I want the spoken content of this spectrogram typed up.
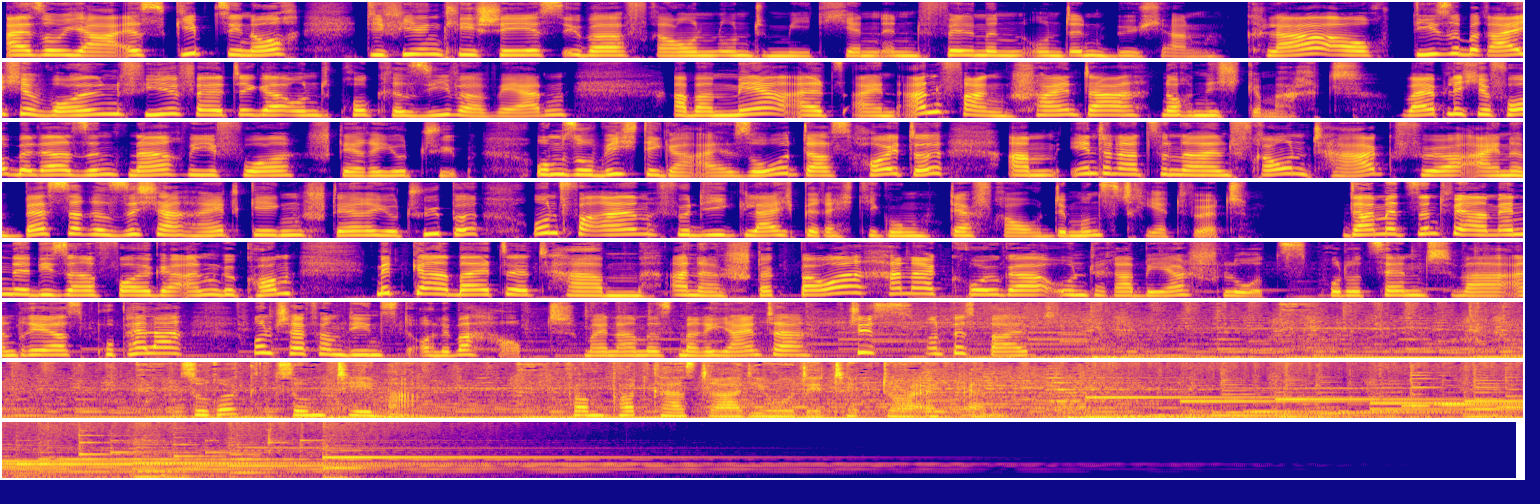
Also ja, es gibt sie noch, die vielen Klischees über Frauen und Mädchen in Filmen und in Büchern. Klar, auch diese Bereiche wollen vielfältiger und progressiver werden, aber mehr als ein Anfang scheint da noch nicht gemacht. Weibliche Vorbilder sind nach wie vor Stereotyp. Umso wichtiger also, dass heute am Internationalen Frauentag für eine bessere Sicherheit gegen Stereotype und vor allem für die Gleichberechtigung der Frau demonstriert wird. Damit sind wir am Ende dieser Folge angekommen. Mitgearbeitet haben Anna Stöckbauer, Hanna Kröger und Rabea Schlotz. Produzent war Andreas Popella und Chef am Dienst Oliver Haupt. Mein Name ist Marie Jainter. Tschüss und bis bald. Zurück zum Thema vom Podcast Radio Detektor FM.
